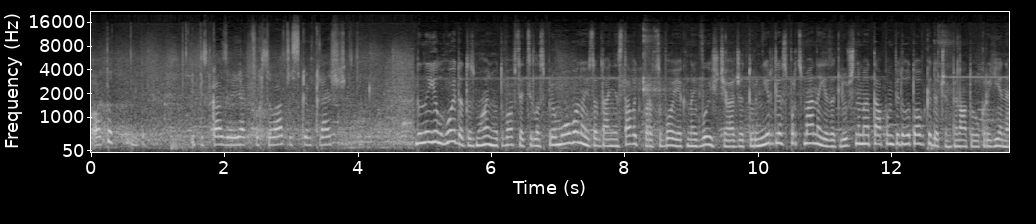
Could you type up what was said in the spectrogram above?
опит і підказує, як фехтувати, з ким краще. Даниїл Гойда до змагань готувався цілеспрямовано і завдання ставить перед собою як найвище, адже турнір для спортсмена є заключним етапом підготовки до чемпіонату України.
